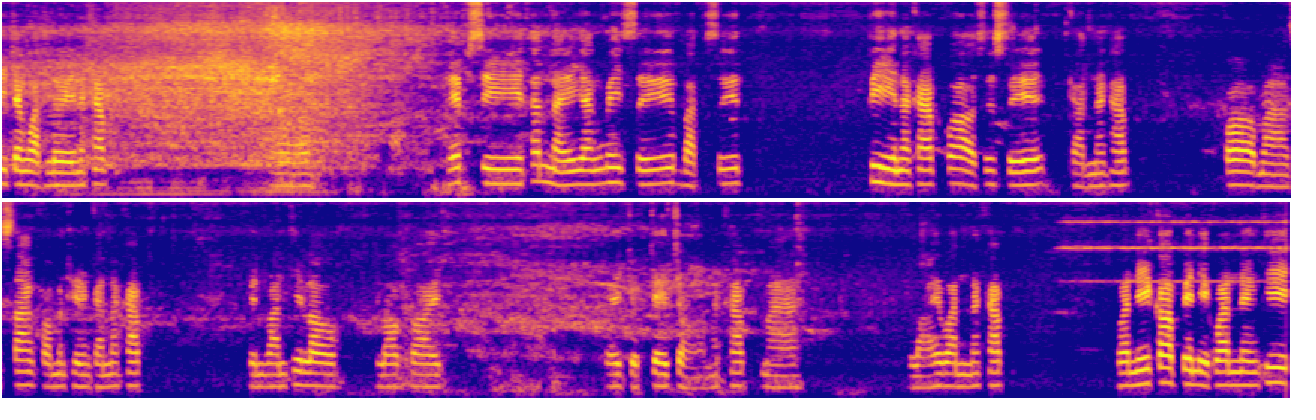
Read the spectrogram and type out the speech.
ที่จังหวัดเลยนะครับ เอฟซีท่านไหนยังไม่ซื้อบัตรซื้อปีนะครับ ก็ซื้อๆกันนะครับ ก็มาสร้างความบันเทิงกันนะครับ เป็นวันที่เรารอคอยใจจดใจจ่อนะครับ มาหลายวันนะครับ วันนี้ก็เป็นอีกวันหนึ่งที่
